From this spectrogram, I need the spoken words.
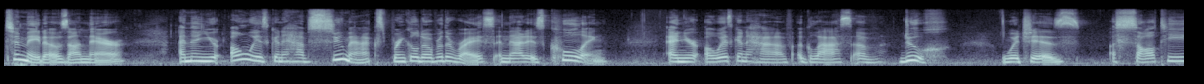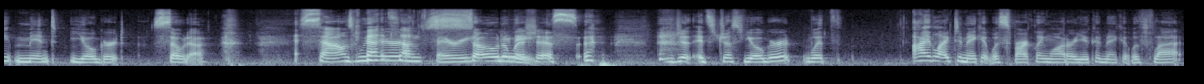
tomatoes on there, and then you're always going to have sumac sprinkled over the rice, and that is cooling. And you're always going to have a glass of doogh, which is a salty mint yogurt soda. sounds weird. That sounds very so delicious. It's just yogurt with. I like to make it with sparkling water. You could make it with flat.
